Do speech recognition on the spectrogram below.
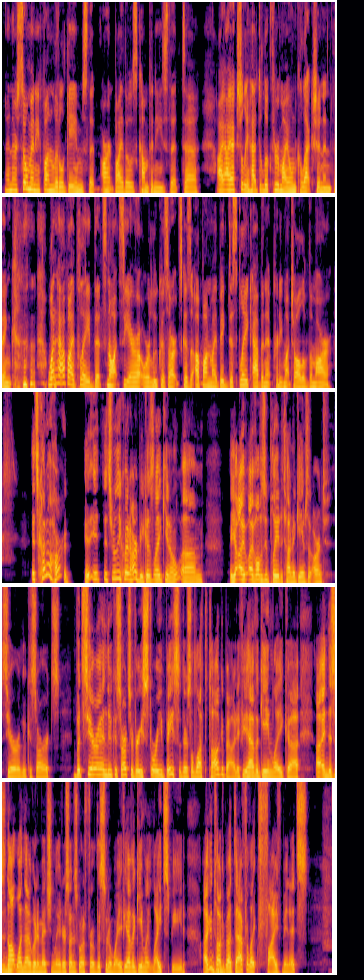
And there's so many fun little games that aren't by those companies that uh, I, I, actually had to look through my own collection and think, what have I played that's not Sierra or LucasArts? Because up on my big display cabinet, pretty much all of them are. It's kind of hard. It, it, it's really quite hard because, like you know, um, yeah, I, I've obviously played a ton of games that aren't Sierra or LucasArts, but Sierra and LucasArts are very story based, so there's a lot to talk about. If you have a game like, uh, uh, and this is not one that I'm going to mention later, so I'm just going to throw this one away. If you have a game like Lightspeed, I can mm-hmm. talk about that for like five minutes.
